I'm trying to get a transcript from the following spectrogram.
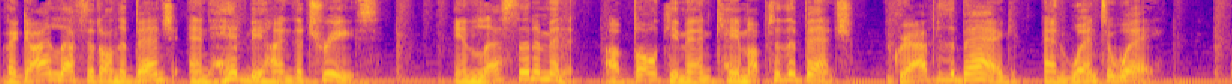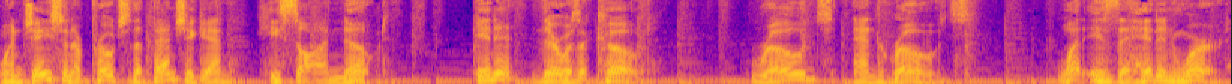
The guy left it on the bench and hid behind the trees. In less than a minute, a bulky man came up to the bench, grabbed the bag, and went away. When Jason approached the bench again, he saw a note. In it, there was a code Roads and Roads. What is the hidden word?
